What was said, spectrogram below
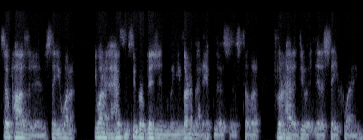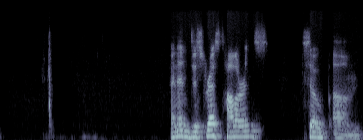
so positive. So you want to you want to have some supervision when you learn about hypnosis to, le- to learn how to do it in a safe way. And then distress tolerance. So um,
